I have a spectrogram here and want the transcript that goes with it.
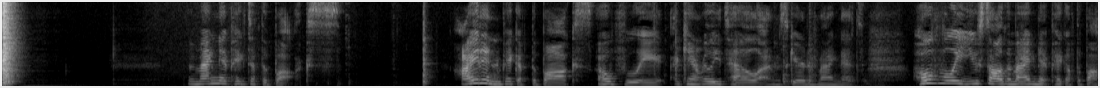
The magnet picked up the box. I didn't pick up the box. Hopefully. I can't really tell. I'm scared of magnets. Hopefully, you saw the magnet pick up the box.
